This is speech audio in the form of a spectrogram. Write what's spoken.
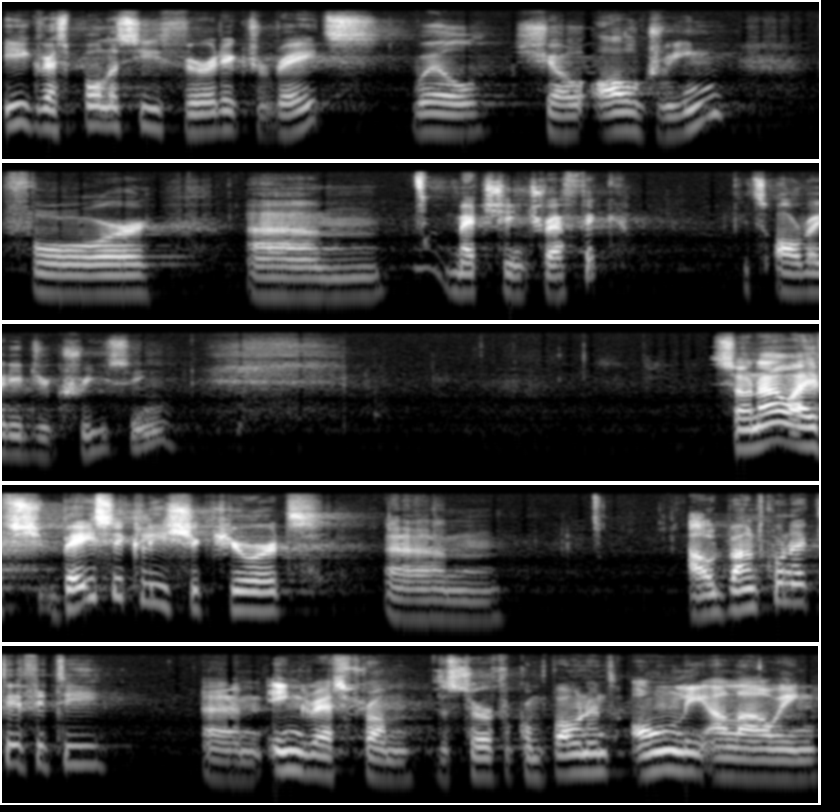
egress policy verdict rates will show all green for um, matching traffic. It's already decreasing. So now I've basically secured um, outbound connectivity, um, ingress from the server component, only allowing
